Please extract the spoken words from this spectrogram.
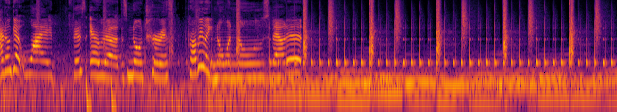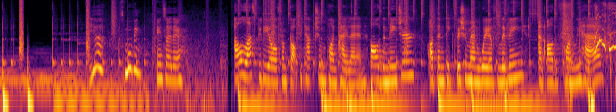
I don't get why this area there's no tourist. Probably like no one knows about it. Yeah, it's moving inside there. Our last video from Got Pitak Chumpon, Thailand. All the nature, authentic fisherman way of living, and all the fun we had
